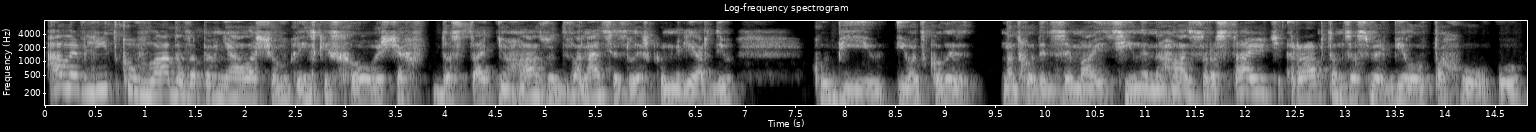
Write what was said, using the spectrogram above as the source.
Але влітку влада запевняла, що в українських сховищах достатньо газу 12 з лишком мільярдів кубів. І от коли надходить зима і ціни на газ зростають, раптом засвербіло в паху у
